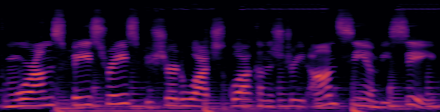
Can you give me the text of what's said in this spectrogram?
For more on the space race, be sure to watch Squawk on the Street on CNBC.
